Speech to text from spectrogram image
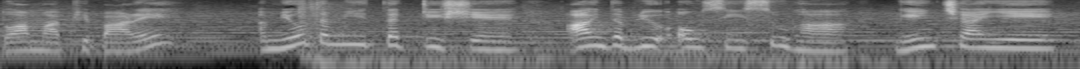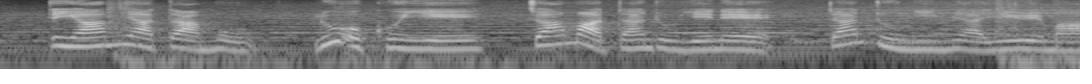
သွားမှာဖြစ်ပါတယ်။အမျိုးသမီးသက်တီရှင် IWOC စုဟာငင်းချမ်းရေးတရားမျှတမှုလူအခွင့်အရေးကြားမှတန်းတူရေးနဲ့တန်းတူညီမျှရေးတွေမှာ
